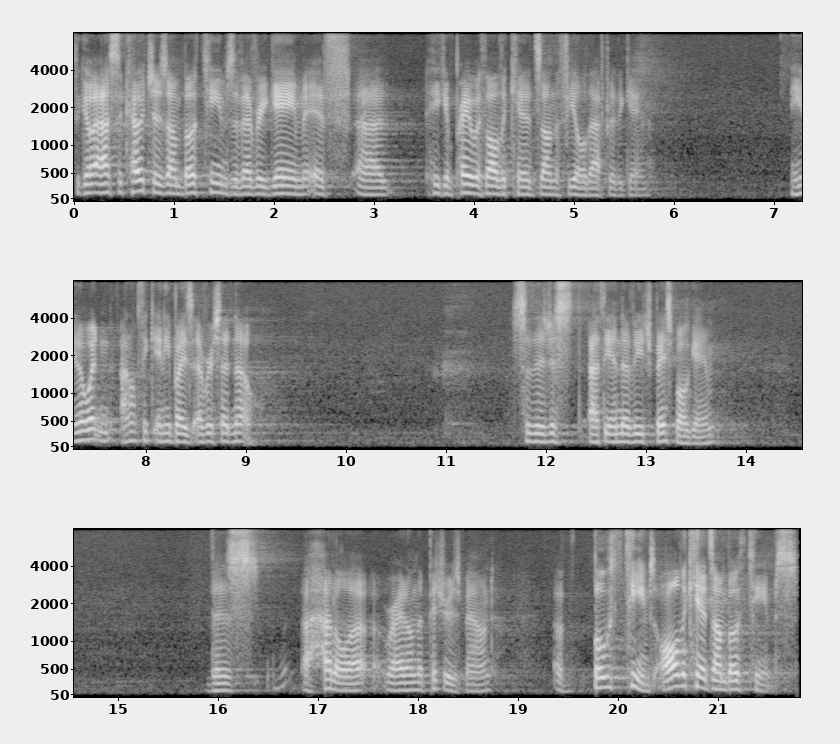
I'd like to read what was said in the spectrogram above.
to go ask the coaches on both teams of every game if uh, he can pray with all the kids on the field after the game. And you know what? I don't think anybody's ever said no. So they're just at the end of each baseball game, there's a huddle right on the pitcher's mound of both teams, all the kids on both teams,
